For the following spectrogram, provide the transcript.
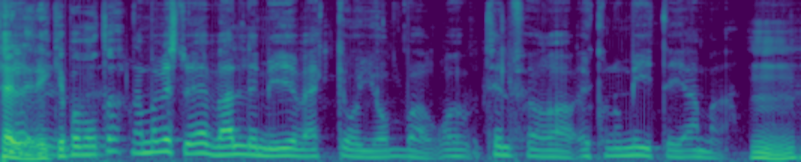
teller du, ikke på en måte. Nei, men Hvis du er veldig mye vekke og jobber og tilfører økonomi til hjemmet, Mm.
